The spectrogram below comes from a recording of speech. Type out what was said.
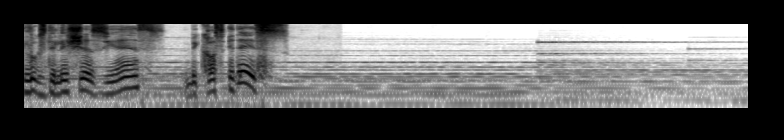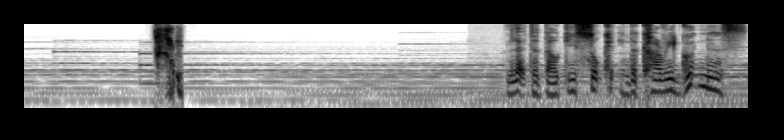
Looks delicious, yes? Because it is. Let the tauki soak in the curry goodness.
